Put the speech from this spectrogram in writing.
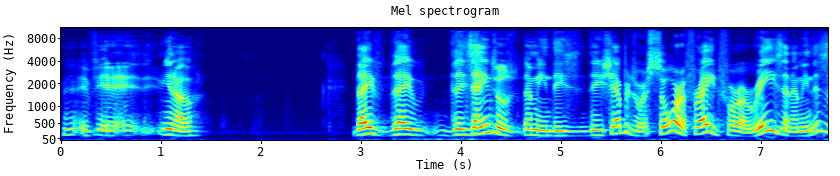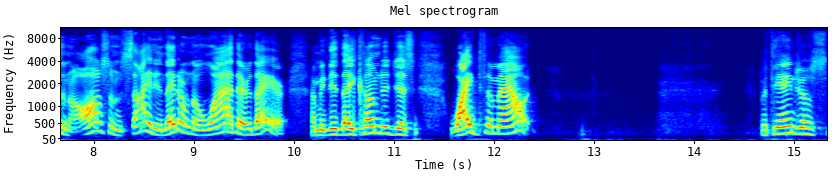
If eh, you know, They, they, these angels, I mean, these, these shepherds were sore afraid for a reason. I mean, this is an awesome sight, and they don't know why they're there. I mean, did they come to just wipe them out? But the angels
